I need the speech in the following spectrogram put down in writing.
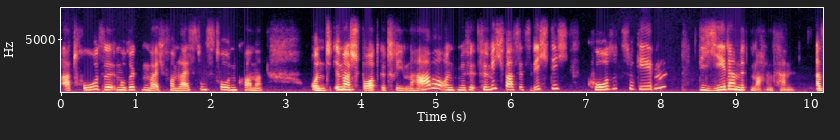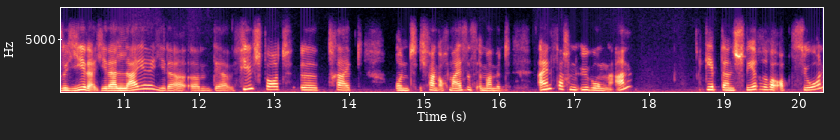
Arthrose im Rücken, weil ich vom Leistungston komme und immer Sport getrieben habe. Und mir, für mich war es jetzt wichtig, Kurse zu geben, die jeder mitmachen kann. Also jeder, jeder Laie, jeder, ähm, der viel Sport äh, treibt. Und ich fange auch meistens immer mit einfachen Übungen an, gebe dann schwerere Optionen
